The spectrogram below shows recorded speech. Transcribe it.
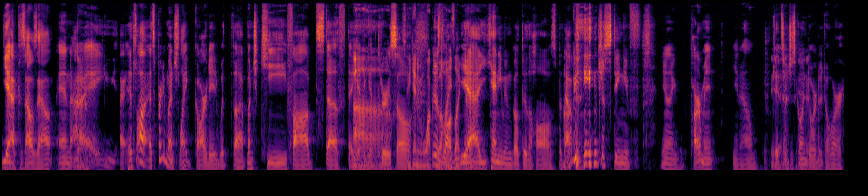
yeah, because I was out, and I, I, it's it's pretty much like guarded with a bunch of key fob stuff that you have to get Ah, through. So, you can't even walk through the like, halls like yeah, that. you can't even go through the halls. But that would Okay. be interesting if you know, like apartment, you know, kids Yeah, are just going yeah. door to door.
